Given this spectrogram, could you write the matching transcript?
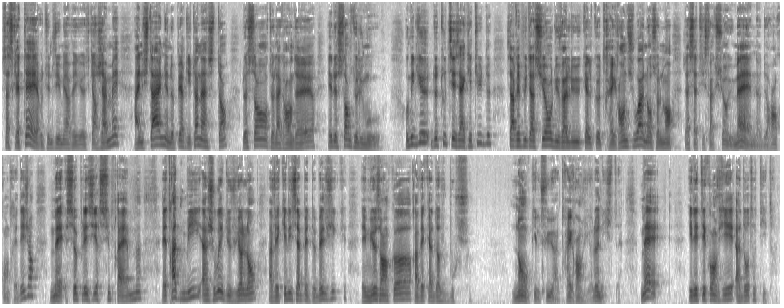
Sa secrétaire eut une vie merveilleuse, car jamais Einstein ne perdit un instant le sens de la grandeur et le sens de l'humour. Au milieu de toutes ces inquiétudes, sa réputation lui valut quelques très grandes joies, non seulement la satisfaction humaine de rencontrer des gens, mais ce plaisir suprême, être admis à jouer du violon avec Élisabeth de Belgique et mieux encore avec Adolphe Busch. Non qu'il fût un très grand violoniste, mais il était convié à d'autres titres.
